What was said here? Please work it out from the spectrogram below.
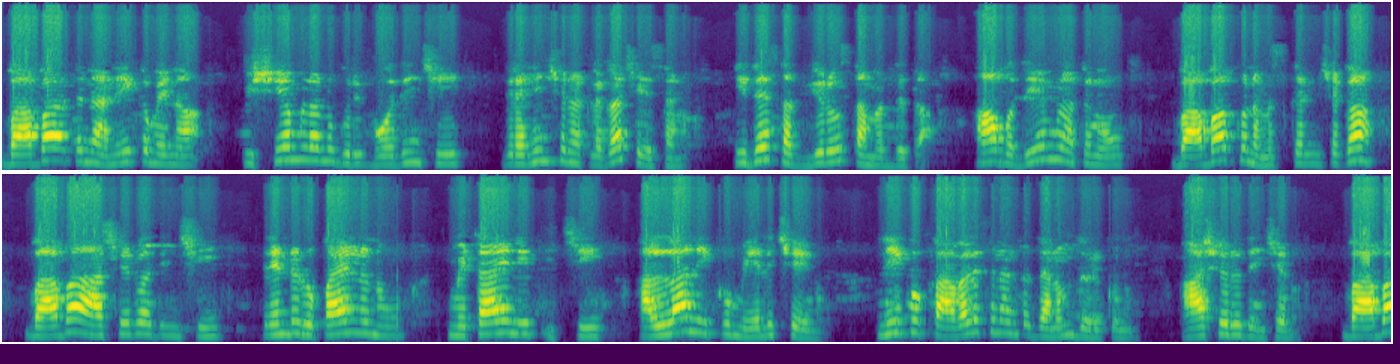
బాబా అతని అనేకమైన విషయములను గురి బోధించి గ్రహించినట్లుగా చేశాను ఇదే సద్గురు సమర్థత. ఆ ఉదయం అతను బాబాకు నమస్కరించగా బాబా ఆశీర్వదించి రెండు రూపాయలను మిఠాయిని ఇచ్చి అల్లా నీకు మేలు చేయను. నీకు కావలసినంత ధనం దొరుకును. ఆశీర్వదించాను. బాబా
